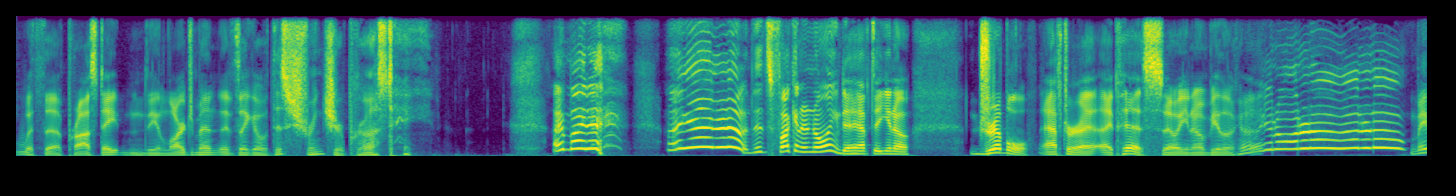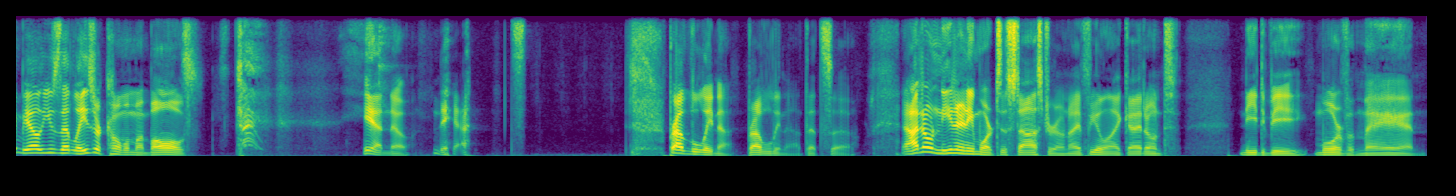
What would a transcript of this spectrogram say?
with the prostate and the enlargement. If they go, this shrinks your prostate, I might have. I don't know. It's fucking annoying to have to, you know, dribble after I, I piss. So you know, be like, oh, you know, I don't know, I don't know. Maybe I'll use that laser comb on my balls. yeah, no, yeah. Probably not. Probably not. That's uh I don't need any more testosterone. I feel like I don't need to be more of a man.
